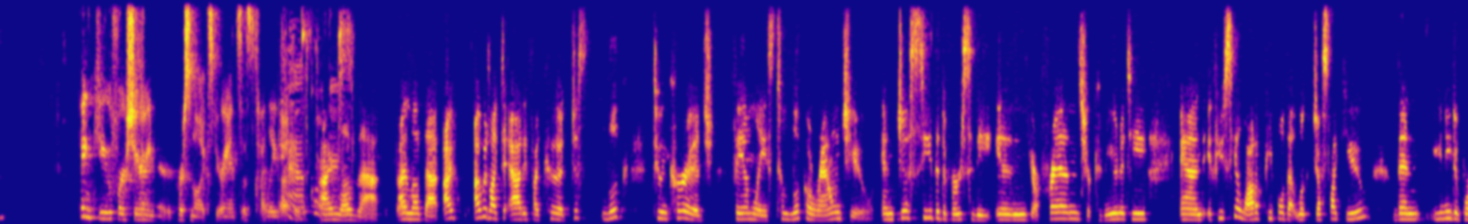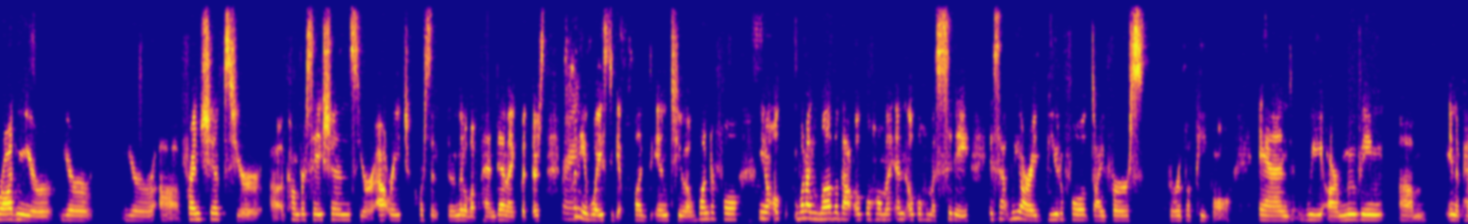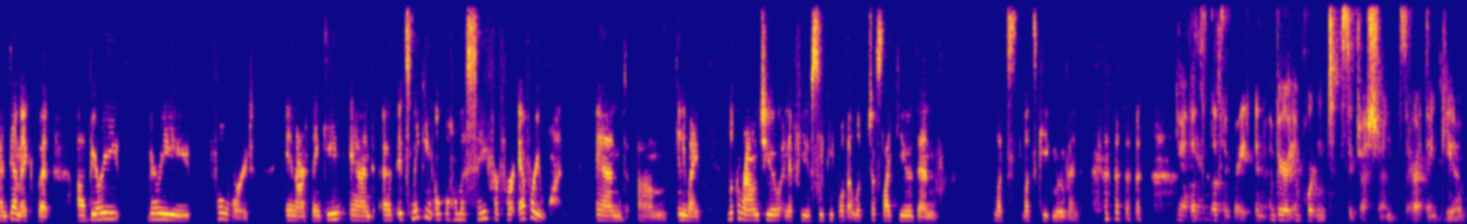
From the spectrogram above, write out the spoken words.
Thank you for sharing your personal experiences, Kylee. That yeah, is, I love that. I love that. I I would like to add, if I could, just look to encourage families to look around you and just see the diversity in your friends, your community. And if you see a lot of people that look just like you, then you need to broaden your your your uh, friendships, your uh, conversations, your outreach, of course, in, in, the middle of a pandemic, but there's right. plenty of ways to get plugged into a wonderful, you know, what I love about Oklahoma and Oklahoma City is that we are a beautiful, diverse group of people. And we are moving um, in a pandemic, but uh, very, very forward in our thinking. And uh, it's making Oklahoma safer for everyone and um, anyway look around you and if you see people that look just like you then let's let's keep moving. Yeah that's yeah. that's a great and, and, very important suggestion sara. Thank you.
